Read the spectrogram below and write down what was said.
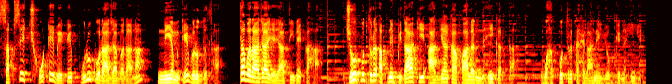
सबसे छोटे बेटे पुरु को राजा बनाना नियम के विरुद्ध था। तब राजा ययाति ने कहा, जो पुत्र अपने पिता की आज्ञा का पालन नहीं करता, वह पुत्र कहलाने योग्य नहीं है।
